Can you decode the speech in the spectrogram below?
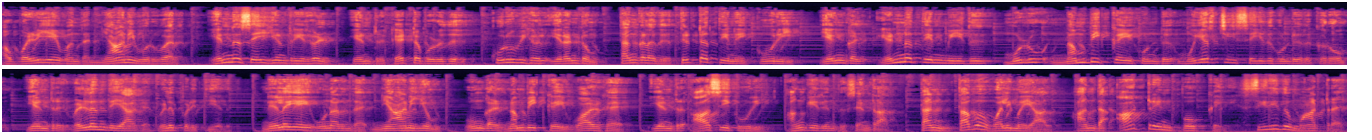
அவ்வழியே வந்த ஞானி ஒருவர் என்ன செய்கின்றீர்கள்? என்று கேட்டபொழுது குருவிகள் இரண்டும் தங்களது திட்டத்தினை கூறி எங்கள் எண்ணத்தின் மீது முழு நம்பிக்கை கொண்டு முயற்சி செய்து கொண்டிருக்கிறோம் என்று வெள்ளந்தையாக வெளிப்படுத்தியது. நிலையை உணர்ந்த ஞானியும் உங்கள் நம்பிக்கை வாழ்க என்று ஆசி கூறி அங்கிருந்து சென்றார். தன் தவ வலிமையால் அந்த ஆற்றின் போக்கை சிறிது மாற்ற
